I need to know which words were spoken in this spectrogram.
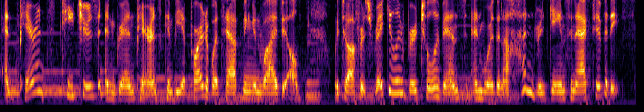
And parents, teachers, and grandparents can be a part of what's happening in Whyville, which offers regular virtual events and more than 100 games and activities.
